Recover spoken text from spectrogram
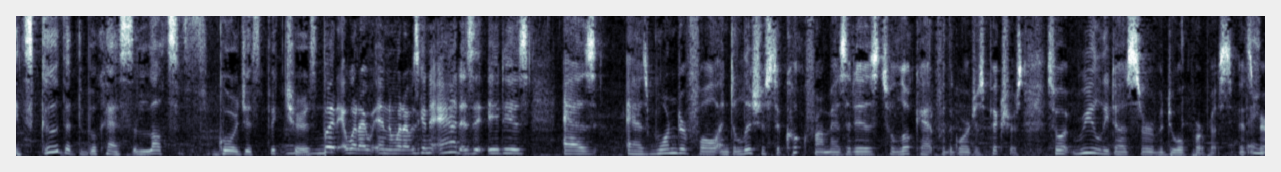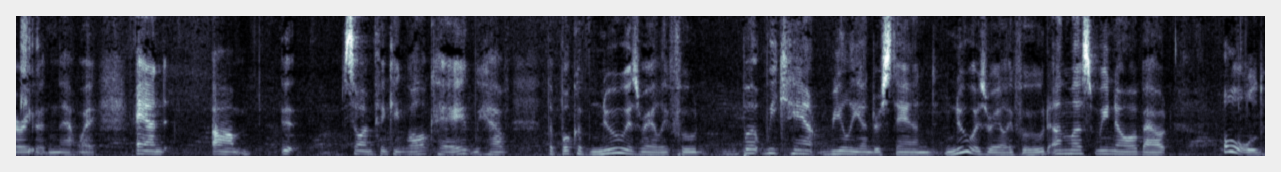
it's good that the book has lots of gorgeous pictures. But what I and what I was going to add is it, it is as as wonderful and delicious to cook from as it is to look at for the gorgeous pictures. So it really does serve a dual purpose. It's Thank very you. good in that way. And um, it, so I'm thinking, well, okay, we have the book of new Israeli food, but we can't really understand new Israeli food unless we know about old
